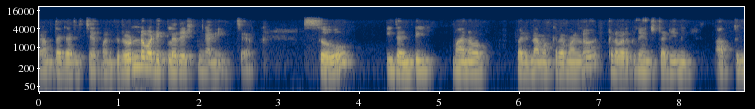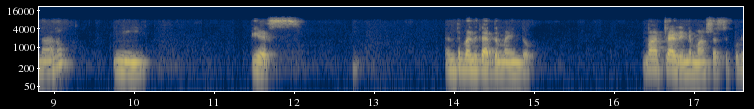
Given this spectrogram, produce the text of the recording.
రామత గారు ఇచ్చారు. మనకి రెండవ డిక్లరేషన్ కానీ ఇచ్చారు. సో ఇదండి మానవ పరిణామ క్రమంలో ఇక్కడ వరకు నేను స్టడీని ఆపుతున్నాను. ఎస్ ఎంతమందికి అర్థమైందో? మాట్లాడండి మాస్టర్స్ ఇప్పుడు.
